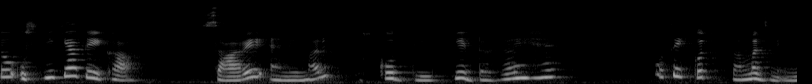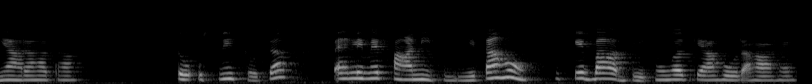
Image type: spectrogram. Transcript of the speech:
तो उसने क्या देखा? सारे एनिमल उसको देख के डर रहे हैं। उसे कुछ समझ नहीं आ रहा था। तो उसने सोचा, पहले मैं पानी पी लेता हूँ, उसके बाद देखूँगा क्या हो रहा है।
